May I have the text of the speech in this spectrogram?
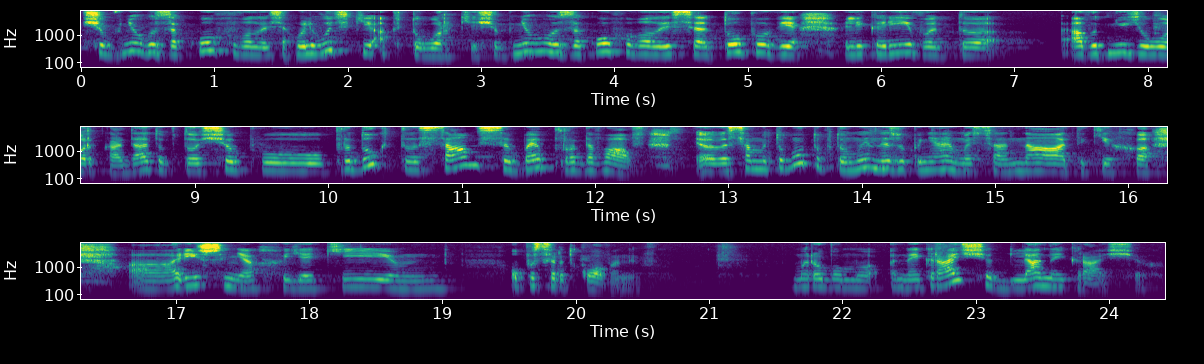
щоб в нього закохувалися голівудські акторки, щоб в нього закохувалися топові лікарі от, е, а от Нью-Йорка, да? тобто, щоб продукт сам себе продавав. Е, Саме тому, тобто, ми не зупиняємося на таких рішеннях, які опосередковані. Ми робимо найкраще для найкращих.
